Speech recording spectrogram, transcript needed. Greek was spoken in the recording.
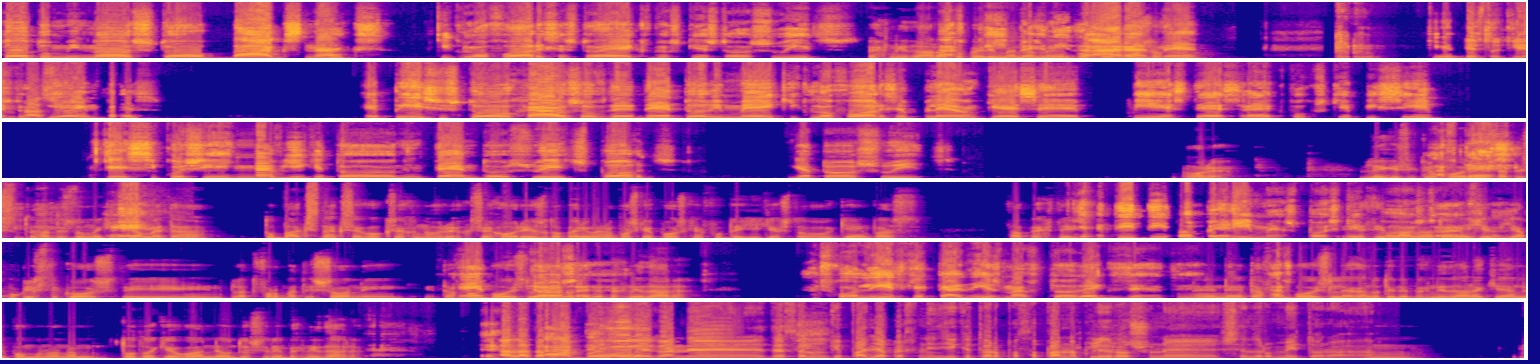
28 του μηνός το Bugsnax κυκλοφόρησε στο Xbox και στο Switch. Παιχνιδάρα το περιμέναμε παιχνιδάρα, ναι. και, και, στο, και στο Game Pass. Επίσης το House of the Dead το remake κυκλοφόρησε πλέον και σε PS4, Xbox και PC και στις 29 βγήκε το Nintendo Switch Sports για το Switch. Ωραία. Λίγες κυκλοφορίες, Αυτές... θα, τις, θα τις δούμε και πιο ε. μετά. Το Bugsnax εγώ ξεχωρίζω, το περίμενα πώς και πώς και αφού πήγε και στο Game Pass θα παιχτείς. Γιατί τι το περίμενες πώς και ε, Θυμάμαι όταν είχε βγει αποκλειστικό στην πλατφόρμα της Sony, τα ε, fanboys λέγανε ότι είναι παιχνιδάρα. Ασχολήθηκε κανείς με αυτό, δεν ξέρετε. Ναι, ναι, τα fanboys λέγανε ότι είναι παιχνιδάρα και ανυπομονώ να το δω και εγώ αν όντως είναι παιχνιδάρα. Ε, Αλλά τα fanboys λέγανε δεν θέλουν και παλιά παιχνίδια και τώρα θα πάνε να πληρώσουν συνδρομή τώρα. Mm,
